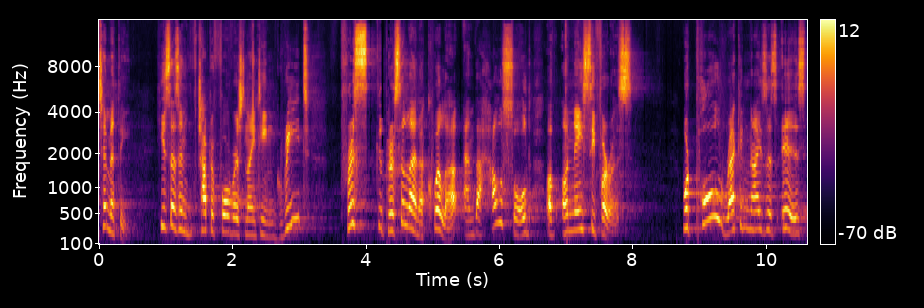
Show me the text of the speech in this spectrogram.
Timothy. He says in chapter 4, verse 19, Greet Pris- Priscilla and Aquila and the household of Onesiphorus. What Paul recognizes is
